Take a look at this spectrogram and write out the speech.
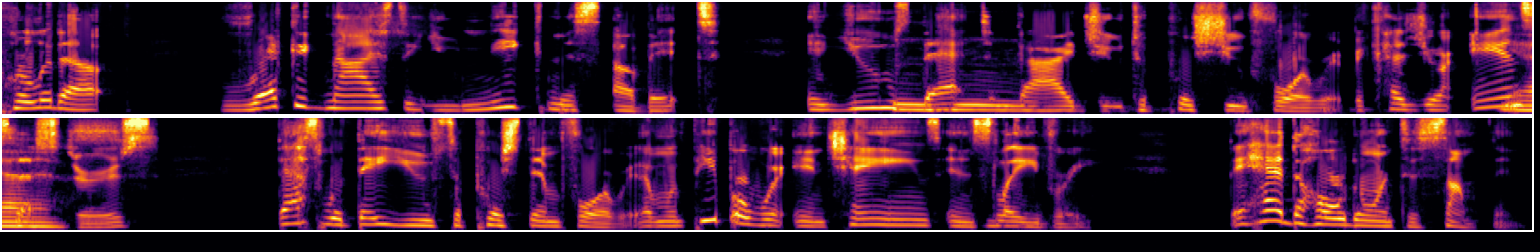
pull it up, recognize the uniqueness of it, and use that to mm-hmm guide you to push you forward because your yes ancestors that's what they used to push them forward. And when people were in chains in slavery, they had to hold on to something,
